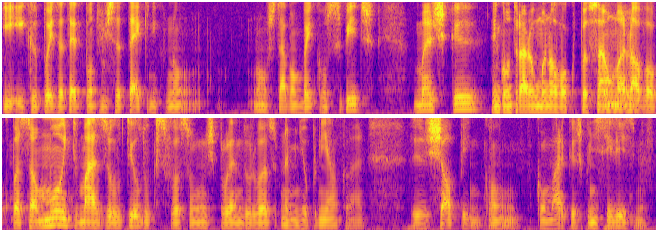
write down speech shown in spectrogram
E, e que depois, até do ponto de vista técnico, não, não estavam bem concebidos, mas que Encontraram uma nova ocupação. uma eh, nova ocupação muito mais útil do que se fosse um esplendoroso, na minha opinião, claro, eh, shopping com, com marcas conhecidíssimas.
